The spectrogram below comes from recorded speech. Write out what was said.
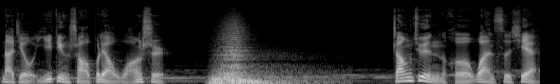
那就一定少不了王氏。张俊和万四县。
